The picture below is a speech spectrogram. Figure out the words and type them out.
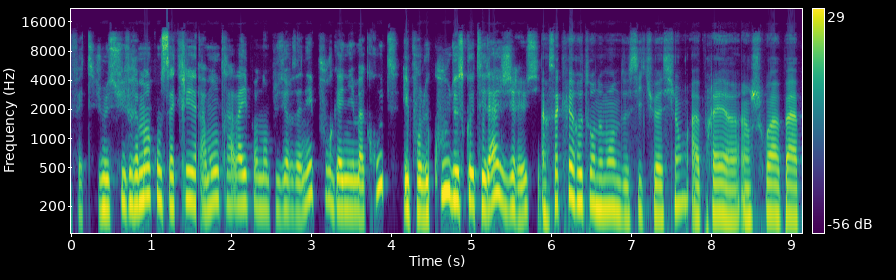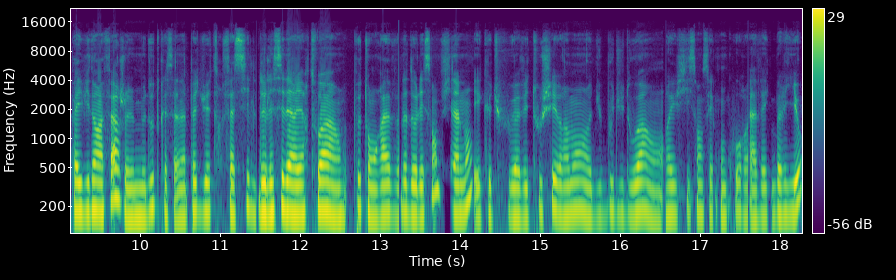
En fait. Je me suis vraiment consacrée à mon travail pendant plusieurs années pour gagner ma croûte. Et pour le coup, de ce côté-là, j'ai réussi. Un sacré retournement de situation après euh, un choix pas, pas évident à faire. Je me doute que ça n'a pas dû être facile de laisser derrière toi un peu ton rêve d'adolescente finalement et que tu avais touché vraiment euh, du bout du doigt en réussissant ces concours avec brio.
